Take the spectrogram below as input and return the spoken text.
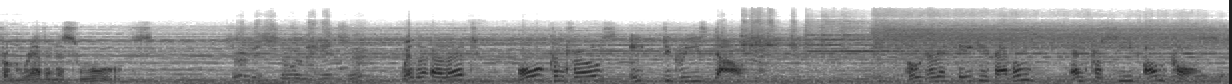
from ravenous wolves. Surface storm ahead, sir. Weather alert. All controls 8 degrees down. Hold her at 80 fathoms and proceed on course.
